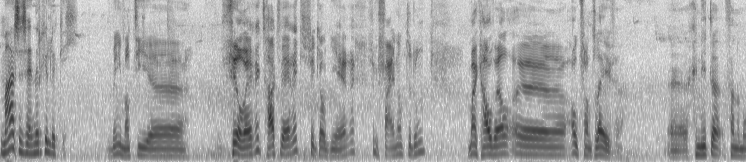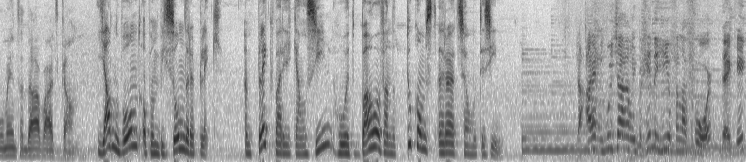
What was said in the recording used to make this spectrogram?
Maar ze zijn er gelukkig. Ik ben iemand die veel werkt, hard werkt. Dat vind ik ook niet erg. Dat vind ik fijn om te doen. Maar ik hou wel uh, ook van het leven. Uh, genieten van de momenten daar waar het kan. Jan woont op een bijzondere plek. Een plek waar je kan zien hoe het bouwen van de toekomst eruit zou moeten zien. Ja, eigenlijk moet je eigenlijk beginnen hier vanaf voor, denk ik.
